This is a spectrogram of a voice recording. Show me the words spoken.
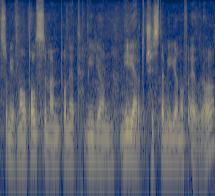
w sumie w Małopolsce mamy ponad milion, miliard 300 milionów euro,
